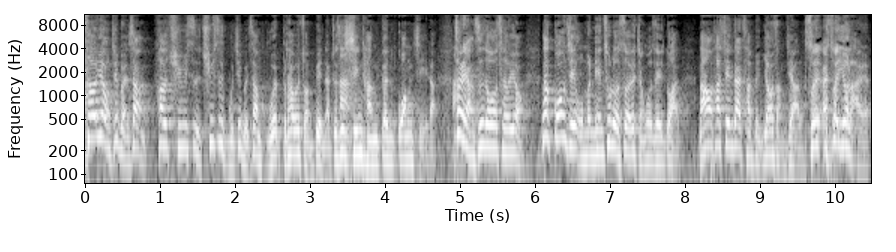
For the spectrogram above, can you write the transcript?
车用基本上它的趋势，趋势股基本上不会不太会转变的，就是新唐跟光捷的这两只都是车用。那光捷我们年初的时候有讲过这一段，然后它现在产品要涨价了，所以哎，所以又来了，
